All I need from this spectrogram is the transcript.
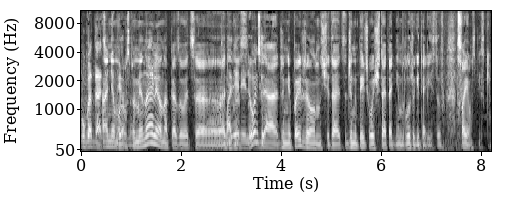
угадать. О нем уже вспоминали. Он, оказывается, один Валерий из- Леонтьев? для Джимми Пейджа он считается... Джимми Пейдж его считает одним из лучших гитаристов в своем списке.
